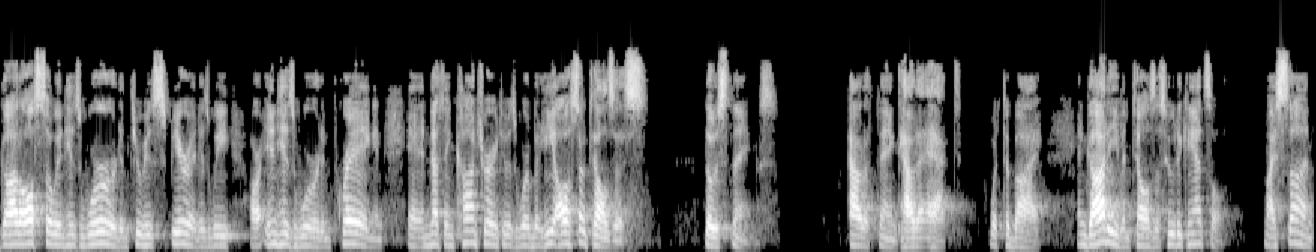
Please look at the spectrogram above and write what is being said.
God also in His Word and through His Spirit, as we are in His Word and praying and, and nothing contrary to His Word, but He also tells us those things how to think, how to act, what to buy. And God even tells us who to cancel. My son,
